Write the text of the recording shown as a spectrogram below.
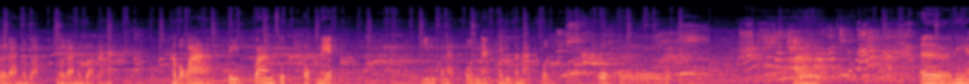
เทอราโนดอทเทอร์าโนดอทนะฮะเขาบอกว่าปีกกว้างสุด 6 เมตรนี่ดูขนาดคนนะ ให้ดูขนาดคน โอ้โหเออ นี่ไง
